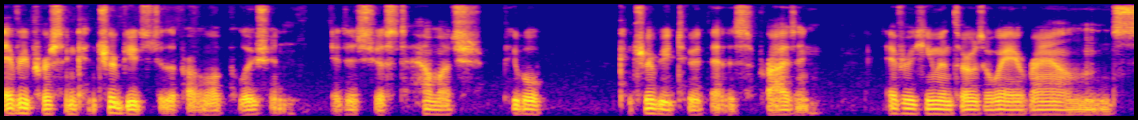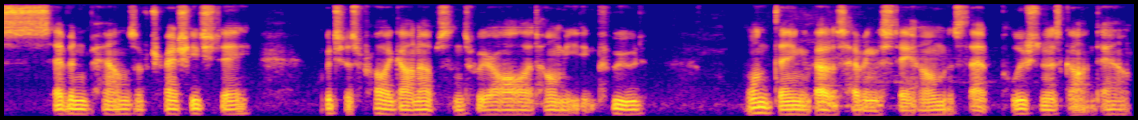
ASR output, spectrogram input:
Every person contributes to the problem of pollution. It is just how much people contribute to it that is surprising. Every human throws away around seven pounds of trash each day, which has probably gone up since we are all at home eating food. One thing about us having to stay home is that pollution has gone down.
